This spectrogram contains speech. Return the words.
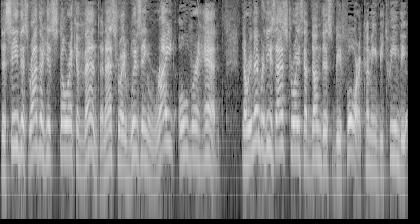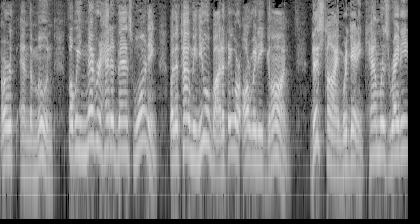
to see this rather historic event, an asteroid whizzing right overhead. Now remember, these asteroids have done this before, coming between the Earth and the Moon, but we never had advance warning. By the time we knew about it, they were already gone. This time, we're getting cameras ready,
